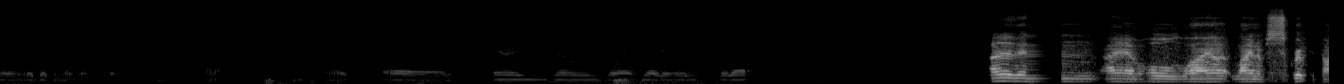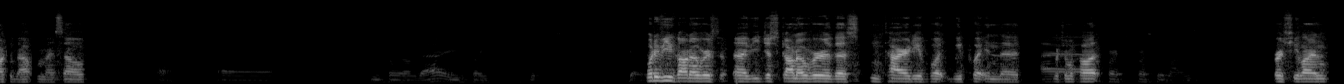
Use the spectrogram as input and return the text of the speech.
and it doesn't look on the server. At all. Alright. Uh Aaron, Jones, Lance, y'all got anything for that? Other than I have a whole line, line of script to talk about for myself. Oh. Uh you just want to go with that or you just want to just go What have you gone over? Uh, have you just gone over the entirety of what we put in the uh, whatchamacallit? First first few lines. first few lines?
